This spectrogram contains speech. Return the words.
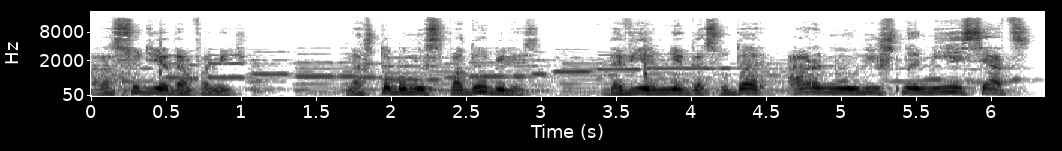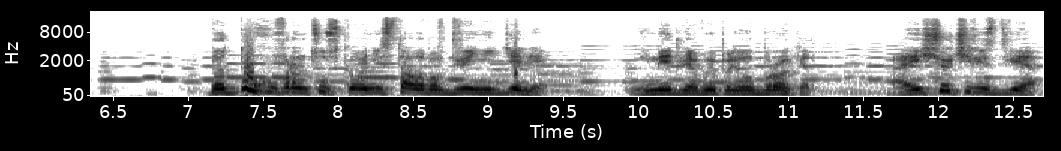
Рассуди, Адам Фомич, на что бы мы сподобились, доверь мне, государь, армию лишь на месяц. Да духу французского не стало бы в две недели, немедля выпалил брокер. А еще через две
